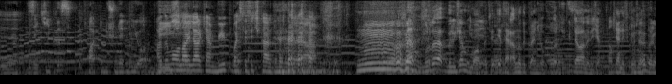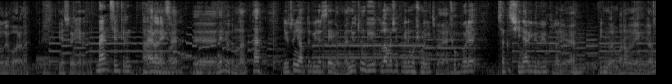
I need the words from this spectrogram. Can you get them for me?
E, zeki kız farklı düşünebiliyor. Adımı Değişik. onaylarken büyük baş sesi çıkardım burada ya. Hmm. Ben burada böleceğim bu muhabbeti. evet. Yeter anladık bence okulları Evet. çünkü devam edeceğim. Tamam. Kendi fikrimi söyleme böyle oluyor bu arada. Yine söyleyemedim. ben Slytherin Her neyse. Ee, ne diyordum lan? Heh. Newton yaptığı büyüleri sevmiyorum ben. Newton büyü kullanma şekli benim hoşuma gitmiyor ya. Çok böyle sakız çiğner gibi büyü kullanıyor ya. Bilmiyorum bana mı öyle geliyor ama.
